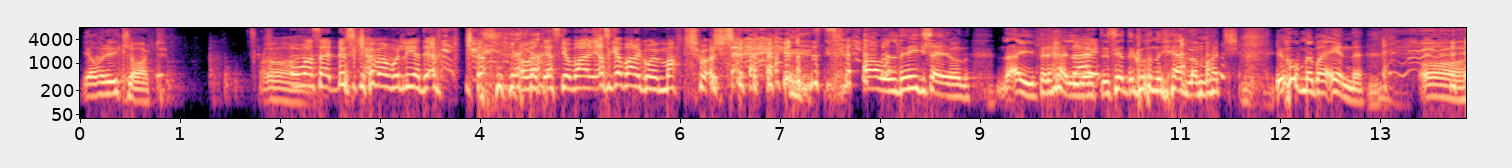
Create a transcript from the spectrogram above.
Ja, men det är klart. Och man säger, nu ska jag vara vår lediga vecka. Jag, vet, jag, ska bara, jag ska bara gå en match först. Aldrig säger hon. Nej, för helvete. Du ska inte gå någon jävla match. Jo, men bara en. Åh,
